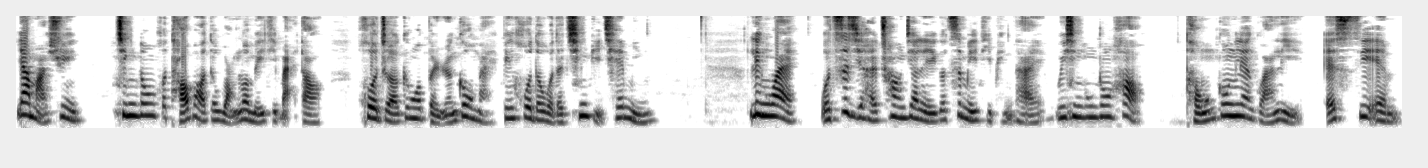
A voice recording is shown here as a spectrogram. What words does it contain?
亚马逊、京东和淘宝等网络媒体买到，或者跟我本人购买，并获得我的亲笔签名。另外，我自己还创建了一个自媒体平台，微信公众号“同供应链管理 SCM”，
